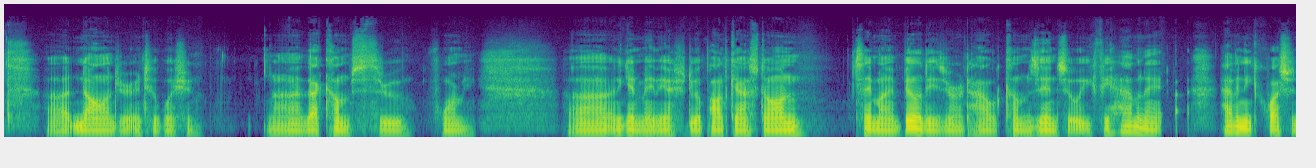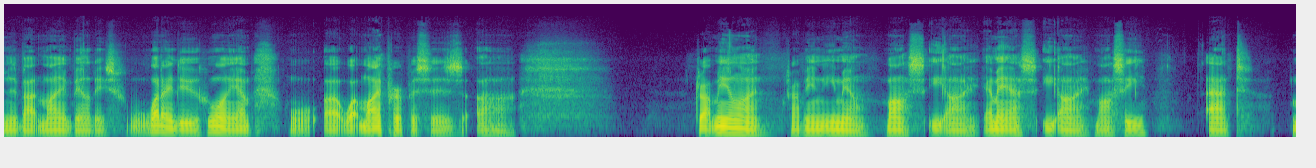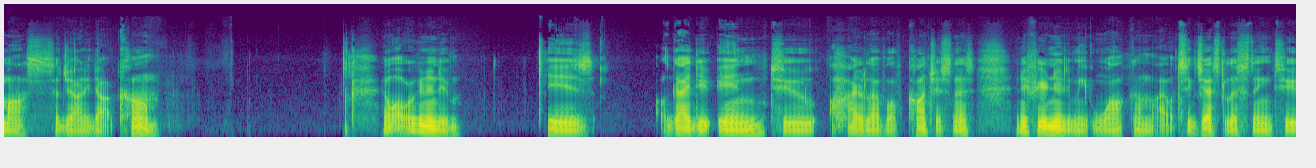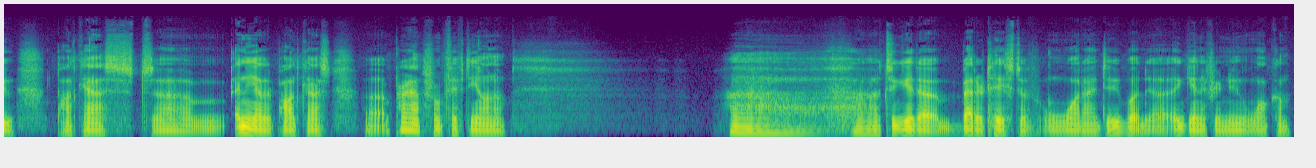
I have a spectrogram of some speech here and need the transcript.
uh, knowledge or intuition uh, that comes through for me. Uh, and again, maybe I should do a podcast on say my abilities or how it comes in. So if you have any have any questions about my abilities, what I do, who I am, uh, what my purpose is, uh, drop me a line, drop me an email, moss e i m a s e i mossy at mossajati.com. And what we're going to do is Guide you into a higher level of consciousness. And if you're new to me, welcome. I would suggest listening to podcast, um, any other podcast, uh, perhaps from 50 on up, uh, to get a better taste of what I do. But uh, again, if you're new, welcome.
